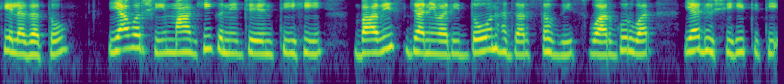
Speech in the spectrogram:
केला जातो. यावर्षी माघी गणेश जयंती ही बावीस जानेवारी दोन हजार सव्वीस वार गुरुवार या दिवशी ही तिथी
